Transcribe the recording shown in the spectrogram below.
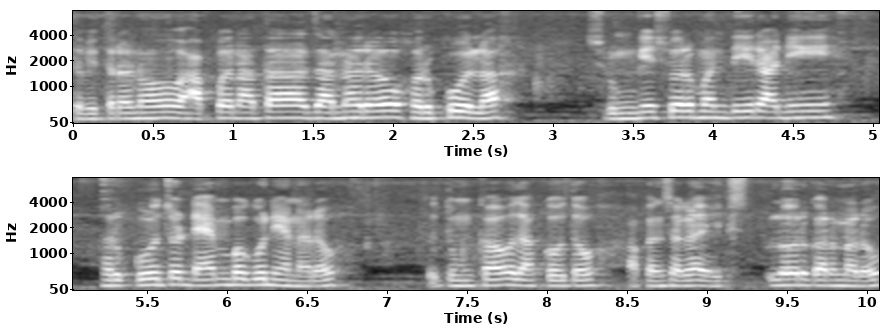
तर मित्रांनो आपण आता जाणार आहोत हरकुळला. शृंगेश्वर मंदिर आणि हरकुळचं डॅम बघून येणार आहोत. तर तुमका दाखवतो. आपण सगळं एक्सप्लोअर करणार आहोत.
